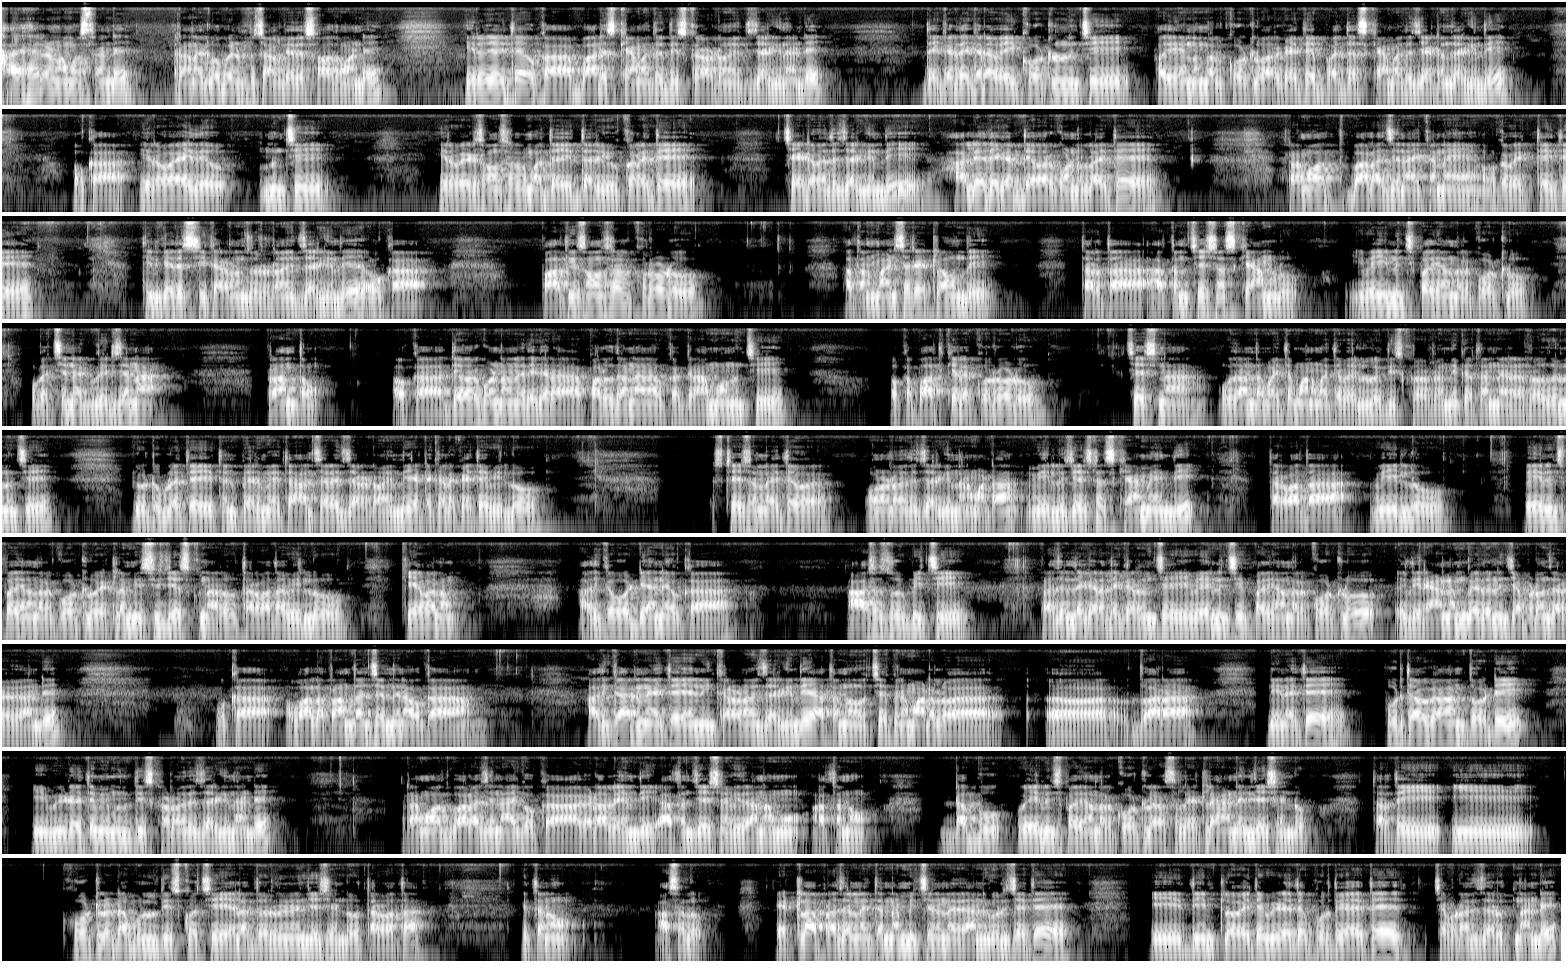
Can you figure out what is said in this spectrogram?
Hi hello నమస్తే అండి. Rana global info ఛానల్కి అయితే స్వాగతం అండి. ఈరోజు అయితే ఒక భారీ స్కామ్ అయితే తీసుకురావడం అయితే జరిగిందండి. దగ్గర దగ్గర వెయ్యి కోట్ల నుంచి పదిహేను వందల కోట్ల వరకు అయితే పెద్ద స్కామ్ అయితే చేయడం జరిగింది. ఒక ఇరవై ఐదు నుంచి ఇరవై ఏడు సంవత్సరాల మధ్య ఇద్దరు యువకులు అయితే చేయడం అయితే జరిగింది. హాలియా దగ్గర దేవరకొండలో అయితే రమావత్ బాలాజీ నాయక్ అనే ఒక వ్యక్తి అయితే దీనికైతే శ్రీకారం చూడడం అయితే జరిగింది. ఒక పాతిక సంవత్సరాల కుర్రోడు అతని మైండ్ సెట్ ఎట్లా ఉంది? తర్వాత అతను చేసిన స్కామ్లు ఈ వెయ్యి నుంచి పదిహేను వందల కోట్లు ఒక చిన్న గిరిజన ప్రాంతం ఒక దేవరకొండ అనే దగ్గర పలుదండ అనే ఒక గ్రామం నుంచి ఒక పాతికేల కుర్రోడు చేసిన ఉదాంతం అయితే మనమైతే వెలుగులోకి తీసుకురావడం. గత నెల రోజుల నుంచి యూట్యూబ్లో అయితే ఇతని పేరు మీద అయితే హల్చల్ అయితే జరగడం అయింది. ఎటకేలకైతే వీళ్ళు స్టేషన్లో అయితే ఉండడం అయితే జరిగిందనమాట. వీళ్ళు చేసిన స్కామ్ ఏంది? తర్వాత వీళ్ళు వెయ్యి నుంచి పదిహేను వందల కోట్లు ఎట్లా మిస్యూజ్ చేసుకున్నారు తర్వాత వీళ్ళు కేవలం అధిక వడ్డీ అనే ఒక ఆశ చూపించి ప్రజల దగ్గర దగ్గర నుంచి వెయ్యి నుంచి పదిహేను వందల కోట్లు ఇది ర్యాండమ్గా ఏదో చెప్పడం జరగదండి ఒక వాళ్ళ ప్రాంతానికి చెందిన ఒక అధికారిని అయితే నేను కలవడం జరిగింది. అతను చెప్పిన మాటల ద్వారా నేనైతే పూర్తి అవగాహనతోటి ఈ వీడియో అయితే మీ ముందు తీసుకోవడం అయితే జరిగిందండి. రామావత్ బాలాజీ నాయక్ ఒక ఆగడాలేంది అతను చేసిన విధానము అతను డబ్బు వెయ్యి నుంచి పదిహేను వందల కోట్లు అసలు ఎట్లా హ్యాండిల్ చేసిండు? తర్వాత ఈ ఈ కోట్ల డబ్బులు తీసుకొచ్చి ఎలా దుర్వినియోగం చేసిండు? తర్వాత ఇతను అసలు ఎట్లా ప్రజలను అయితే నమ్మించిన దాని గురించి అయితే ఈ దీంట్లో అయితే వీడియో అయితే పూర్తిగా అయితే చెప్పడం జరుగుతుందండి.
